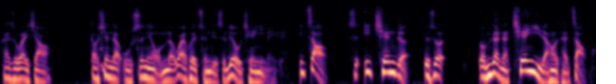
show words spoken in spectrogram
开始外销，到现在五十年，我们的外汇存底是六千亿美元。一兆是一千个，就是说我们在讲千亿，然后才兆嘛，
